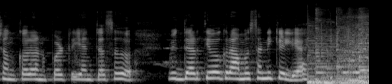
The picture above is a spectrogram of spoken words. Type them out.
शंकर अनपट यांच्यासह विद्यार्थी व ग्रामस्थांनी केली आहे.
